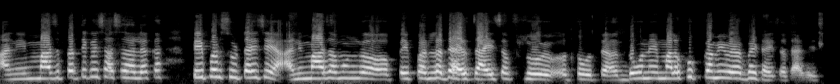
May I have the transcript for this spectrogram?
आणि माझं प्रत्येक वेळेस असं झालं का पेपर सुटायचे आणि माझा मग पेपरला जायचा फ्लो तो दोन मला खूप कमी वेळ भेटायचा त्यावेळेस.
